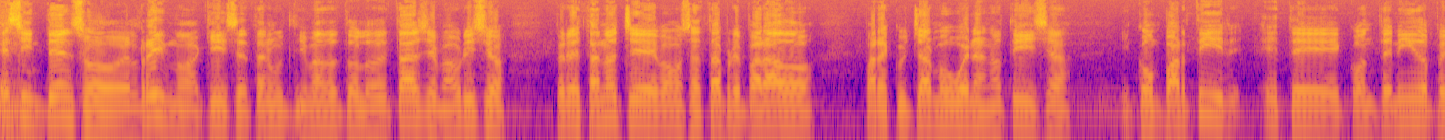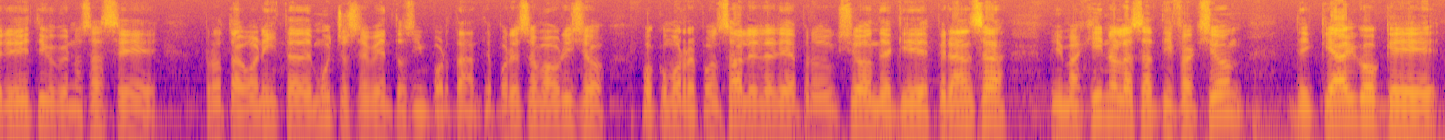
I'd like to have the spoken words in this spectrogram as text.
Es intenso el ritmo, aquí se están ultimando todos los detalles, Mauricio, pero esta noche vamos a estar preparados para escuchar muy buenas noticias y compartir este contenido periodístico que nos hace protagonista de muchos eventos importantes. Por eso, Mauricio, vos como responsable del área de producción de aquí de Esperanza, me imagino la satisfacción de que algo que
